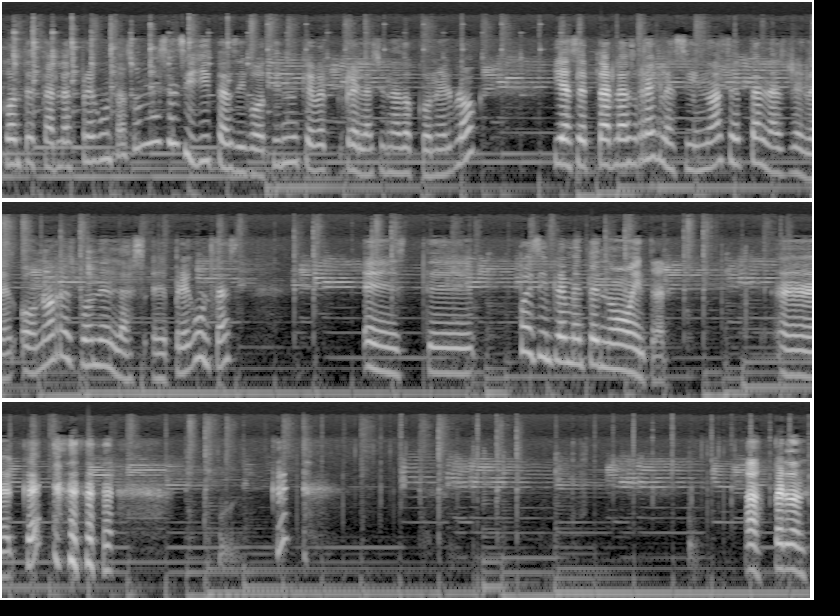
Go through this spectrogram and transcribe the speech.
contestar las preguntas. Son muy sencillitas, digo, tienen que ver relacionado con el blog y aceptar las reglas. Si no aceptan las reglas o no responden las eh, preguntas, este, pues simplemente no entran. Eh, ¿Qué? ¿Qué? Ah, perdón,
